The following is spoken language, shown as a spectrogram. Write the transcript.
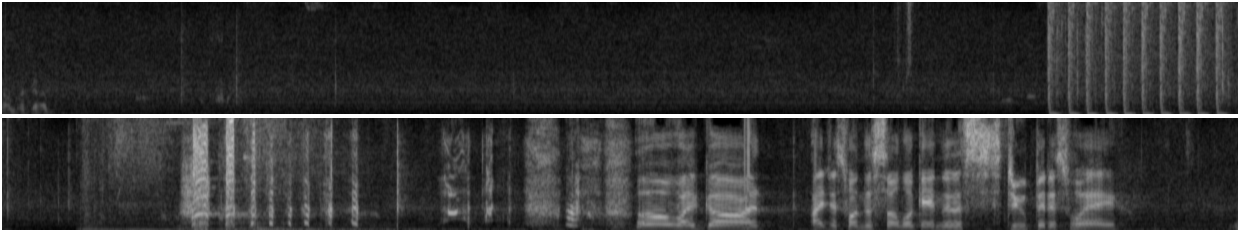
Oh my god. Oh my god! I just won the solo game in the stupidest way.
